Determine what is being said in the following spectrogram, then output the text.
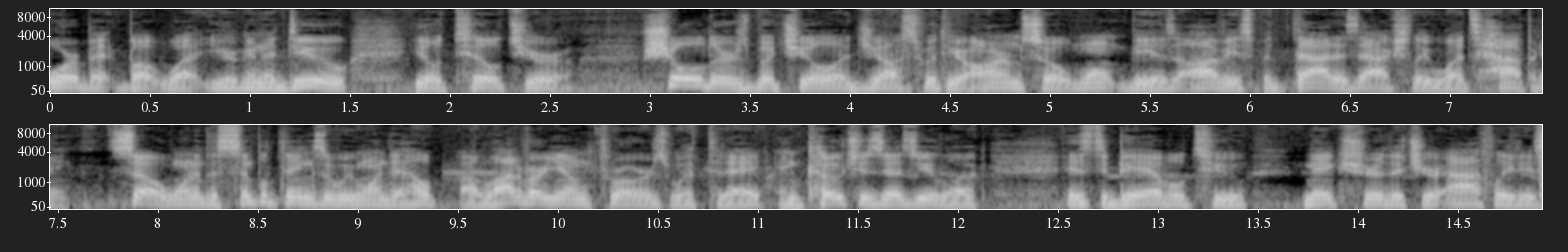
orbit. But what you're going to do, you'll tilt your shoulders, but you'll adjust with your arms so it won't be as obvious, but that is actually what's happening. So one of the simple things that we wanted to help a lot of our young throwers with today, and coaches as you look, is to be able to make sure that your athlete is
